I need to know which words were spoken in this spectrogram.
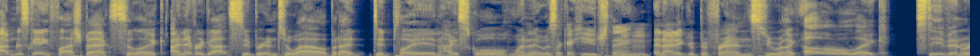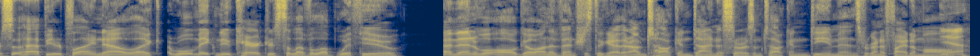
I'm just getting flashbacks to like I never got super into WoW, but I did play in high school when it was like a huge thing, Mhm. and I had a group of friends who were like, "Oh, like Steven, we're so happy you're playing now. Like we'll make new characters to level up with you." And then we'll all go on adventures together. I'm talking dinosaurs. I'm talking demons. We're gonna fight them all yeah.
